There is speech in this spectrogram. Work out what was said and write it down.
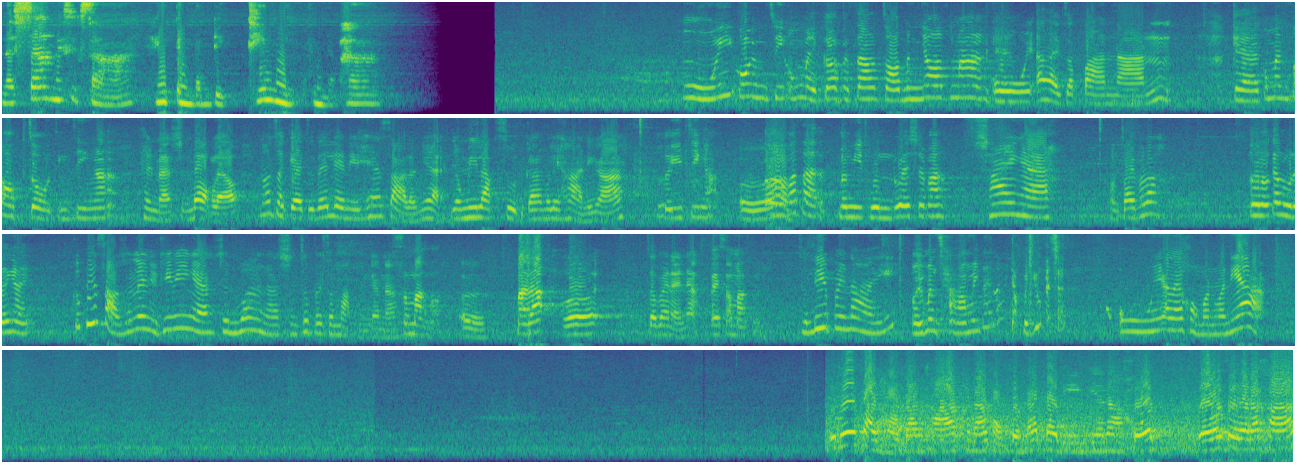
และสร้างนักศึกษาให้เป็นบัณฑิตที่มีคุณภาพโอ้ย OMG โอ้ my god พระเจ้าจอร์ดมันยอดมากโอ้ยอะไรจะปานนั้น แกก็มันตอบโจทย์จริงๆอะเห็นไหมฉันบอกแล้ว นอกจากแกจะได้เรียนนิเทศศาสตร์แล้วเนี่ย ยังมีหลักสูตรการบริหารอีกนะ เฮ้ยจริงอะเออ เออว่าแต่มันมีทุนด้วยใช่ปะใช่ไงสนใจปะล่ะ เออแล้วแกรู้ได้ไง ก็พี่สาวฉันเรียนอยู่ที่นี่ไง ฉันว่านะฉันจะไปสมัครเหมือนกันนะ สมัครเหรอเออ ไปละเฮ้ยจะไปไหนเนี่ย ไปสมัครจะรีบไปไหน เฮ้ยมันช้าไม่ได้นะอย่าไปยุ่งกับฉัน โอ้ยอะไรของมันวะเนี่ยนิเทศศาสตร์หอการค้าคณะของคนหน้าตาดีมีอนาคต แล้วเจอกันนะคะ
